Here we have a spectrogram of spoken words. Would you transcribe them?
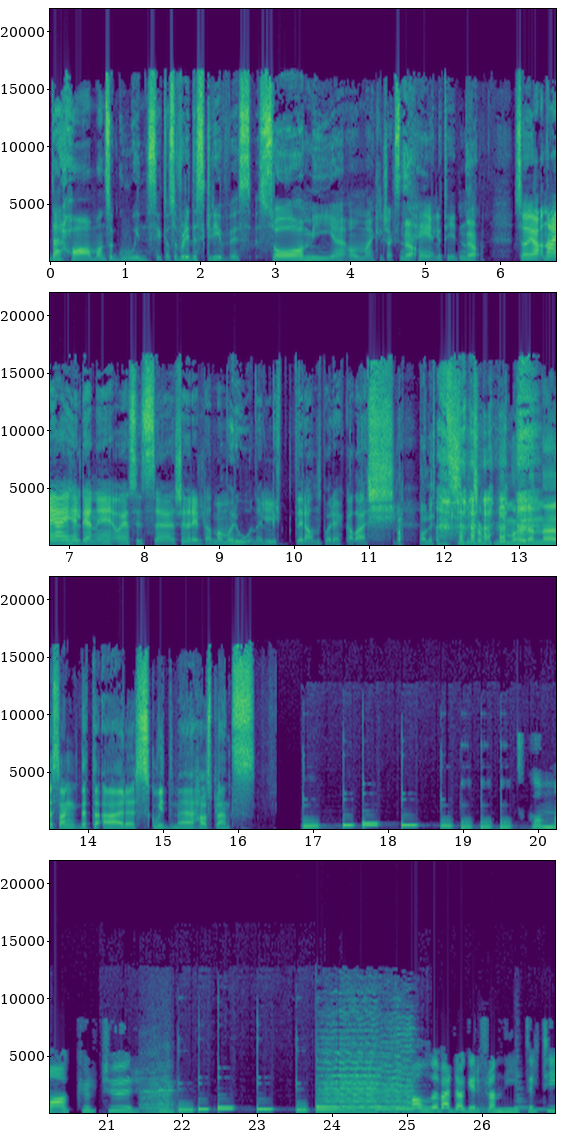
der har man så god innsikt også, fordi det skrives så mye om Michael Jackson Ja. hele tiden. Ja. Så ja, nei, jeg er helt enig, og jeg syns generelt at man må roe ned litt på reka der. Slapp av litt, liksom. Vi må høre en eh, sang. Dette er eh, Squid med Houseplants. Skumma kultur. Alle hverdager fra ni til ti.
